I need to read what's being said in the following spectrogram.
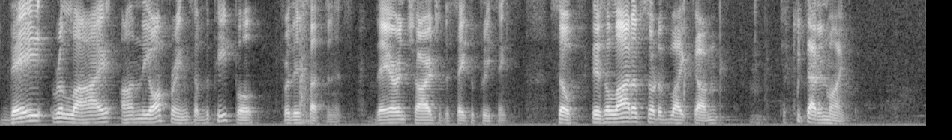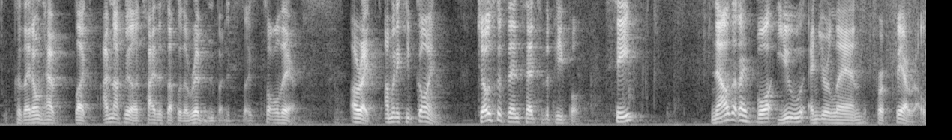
They rely on the offerings of the people for their sustenance. They are in charge of the sacred precincts. So there's a lot of sort of like, um, just keep that in mind. Because I don't have, like, I'm not going to be able to tie this up with a ribbon, but it's like, it's all there. All right, I'm going to keep going. Joseph then said to the people, See, now that I've bought you and your land for Pharaoh,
